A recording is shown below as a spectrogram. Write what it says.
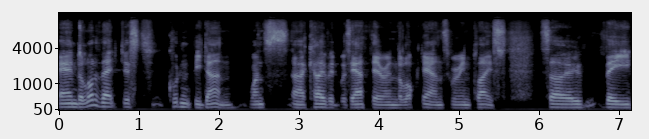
and a lot of that just couldn't be done once uh, COVID was out there and the lockdowns were in place. So the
